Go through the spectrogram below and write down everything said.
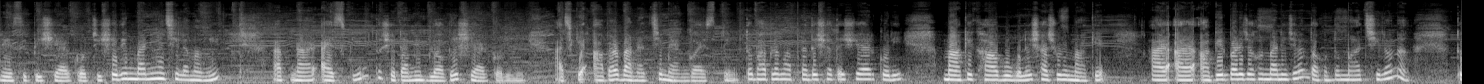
রেসিপি শেয়ার করছি। সেদিন বানিয়েছিলাম আমি আপনার আইসক্রিম তো সেটা আমি ব্লগে শেয়ার করিনি। আজকে আবার বানাচ্ছি ম্যাঙ্গো আইসক্রিম তো ভাবলাম আপনাদের সাথে শেয়ার করি। মাকে খাওয়াবো বলে, শাশুড়ি মাকে। আর আর আগের বারে যখন বানিয়েছিলাম, তখন তো মা ছিল না। তো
